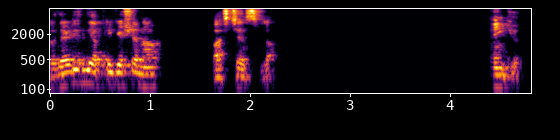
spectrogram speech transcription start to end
So that is the application of Paschen's law. Thank you.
